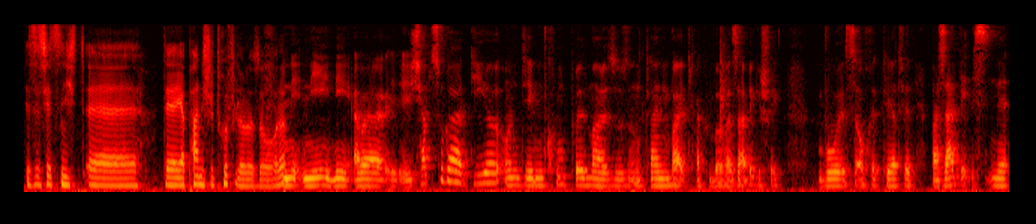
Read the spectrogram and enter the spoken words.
es ist jetzt nicht äh, der japanische Trüffel oder so, oder? Nee, nee, nee aber ich habe sogar dir und dem Kumpel mal so, so einen kleinen Beitrag über Wasabi geschickt, wo es auch erklärt wird, Wasabi ist eine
